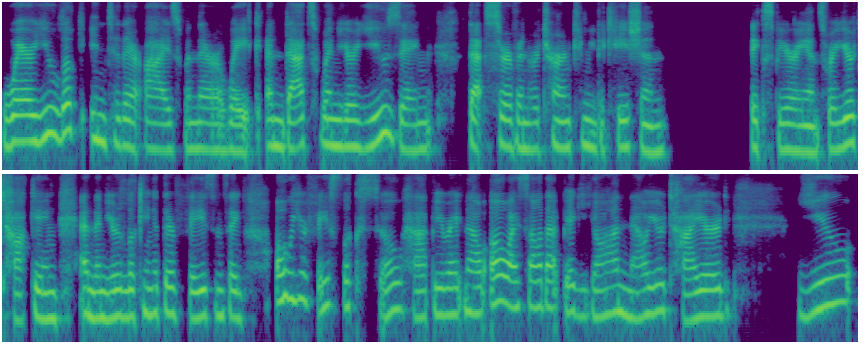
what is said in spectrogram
where you look into their eyes when they're awake. And that's when you're using that serve and return communication experience where you're talking and then you're looking at their face and saying, Oh, your face looks so happy right now. Oh, I saw that big yawn. Now you're tired. You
